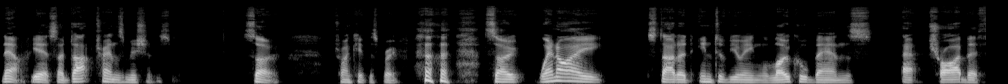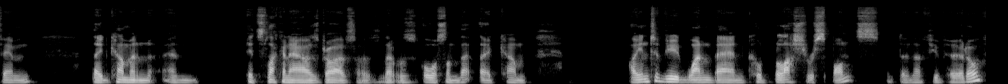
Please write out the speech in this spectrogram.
Now, yeah, so dark transmissions. So try and keep this brief. so when I started interviewing local bands at Tribe FM, they'd come in and it's like an hour's drive. So that was awesome that they'd come. I interviewed one band called Blush Response. I don't know if you've heard of.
